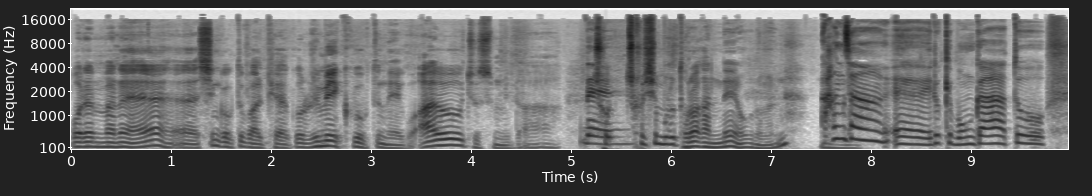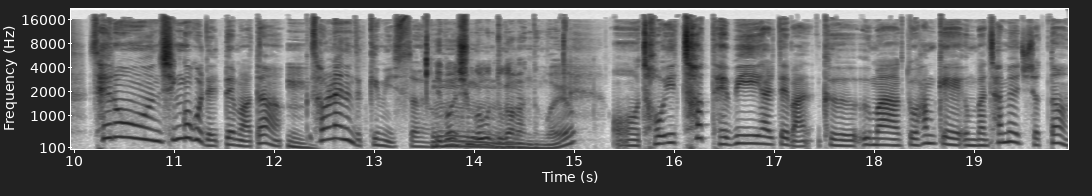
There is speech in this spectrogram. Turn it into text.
오랜만에 신곡도 발표하고 리메이크 곡도 내고 아유 좋습니다. 네. 초, 초심으로 돌아갔네요. 그러면 항상 예, 이렇게 뭔가 또 새로운 신곡을 낼 때마다 음. 설레는 느낌이 있어요. 이번 음. 신곡은 누가 만든 거예요? 어, 저희 첫 데뷔할 때 그 음악도 함께 음반 참여해 주셨던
